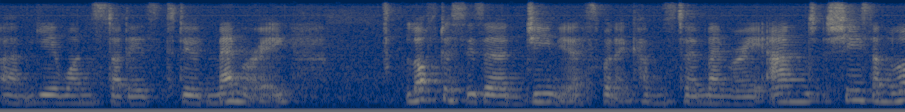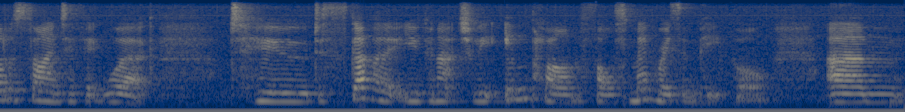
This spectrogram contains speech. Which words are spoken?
um, year one studies to do with memory, Loftus is a genius when it comes to memory, and she's done a lot of scientific work to discover that you can actually implant false memories in people. Um,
